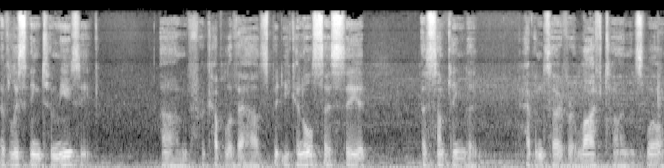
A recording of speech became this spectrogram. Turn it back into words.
of listening to music um, for a couple of hours, but you can also see it as something that happens over a lifetime as well.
